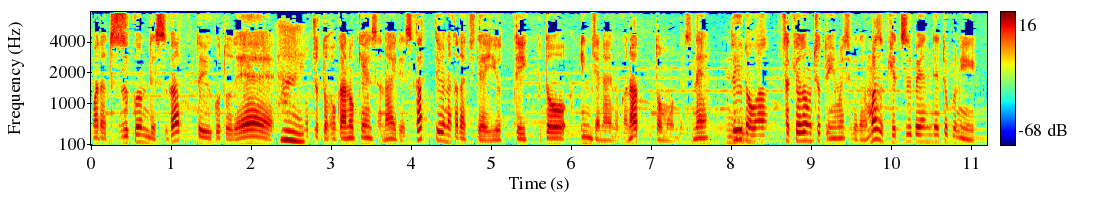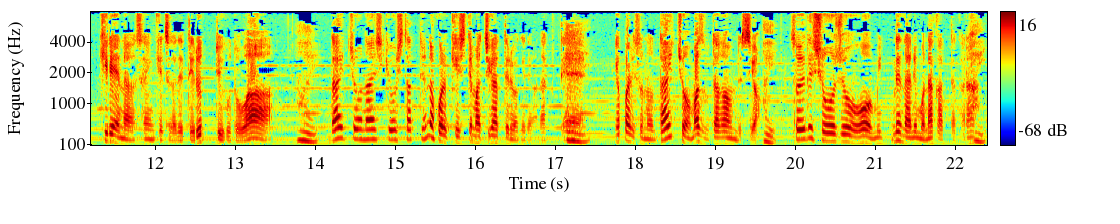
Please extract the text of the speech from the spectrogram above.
まだ続くんですが、ということで、はいもう。ちょっと他の検査ないですかっていうような形で言っていくといいんじゃないのかなと思うんですね。うんというのは、先ほどもちょっと言いましたけど、まず血便で特に綺麗な鮮血が出てるっていうことは、はい。大腸内視鏡をしたっていうのはこれ決して間違ってるわけではなくて、えやっぱりその大腸をまず疑うんですよ。はい。それで症状を見て何もなかったから、はい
